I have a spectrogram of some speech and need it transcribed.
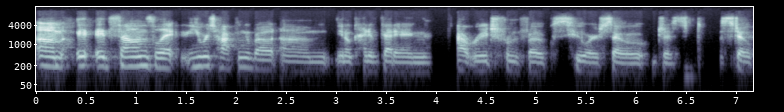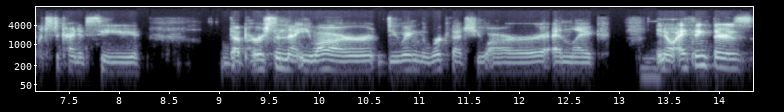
Um, it, it sounds like you were talking about, um, you know, kind of getting outreach from folks who are so just stoked to kind of see the person that you are doing the work that you are. And like, you know, I think there's,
